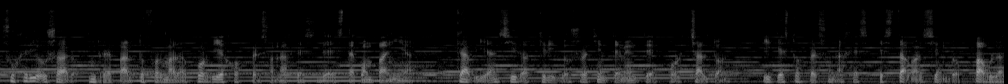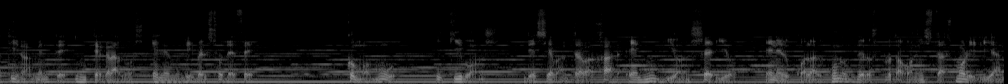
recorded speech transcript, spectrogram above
sugirió usar un reparto formado por viejos personajes de esta compañía que habían sido adquiridos recientemente por Charlton y que estos personajes estaban siendo paulatinamente integrados en el universo DC. Como Moore y Gibbons deseaban trabajar en un guion serio en el cual algunos de los protagonistas morirían,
